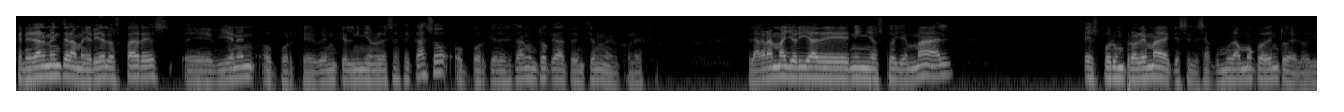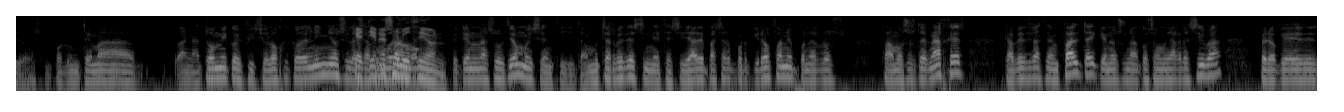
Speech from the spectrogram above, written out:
Generalmente la mayoría de los padres eh, vienen o porque ven que el niño no les hace caso o porque les dan un toque de atención en el colegio. La gran mayoría de niños que oyen mal es por un problema de que se les acumula moco dentro del oído. Es por un tema anatómico y fisiológico del niño. se Que tiene solución. que tiene una solución muy sencillita. Muchas veces sin necesidad de pasar por quirófano y poner los famosos drenajes, que a veces hacen falta y que no es una cosa muy agresiva, pero que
